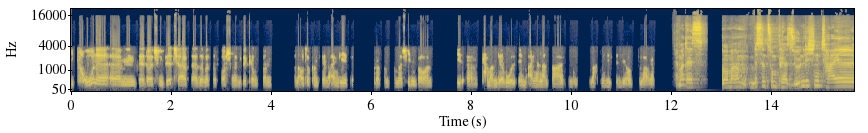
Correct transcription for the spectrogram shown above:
die Krone ähm, der deutschen Wirtschaft, also was so Forschung und Entwicklung von, von Autokonzernen angeht oder von, von Maschinenbauern, die äh, kann man sehr wohl im eigenen Land behalten. Das macht wenig Sinn, die auszulagern. Herr Mattes, Kommen wir mal ein bisschen zum persönlichen Teil,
